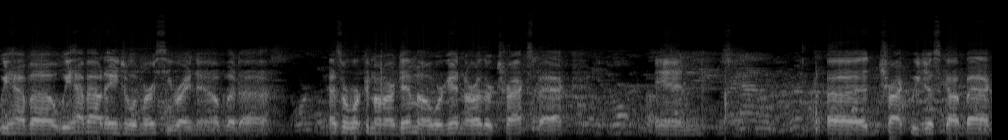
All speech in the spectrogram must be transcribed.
we have uh, we have out Angel of Mercy right now, but uh, as we're working on our demo, we're getting our other tracks back, and uh, track we just got back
